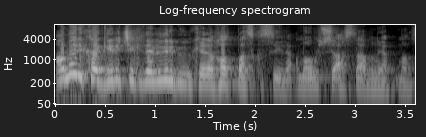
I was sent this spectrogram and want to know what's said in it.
Amerika geri çekilebilir bir ülkeden halk baskısıyla ama Rusya asla bunu yapmaz.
